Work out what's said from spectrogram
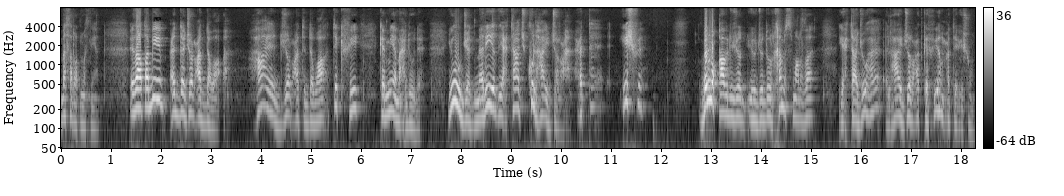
مثل رقم اثنين. إذا طبيب عنده جرعة دواء هاي جرعة الدواء تكفي كمية محدودة. يوجد مريض يحتاج كل هاي الجرعة حتى يشفى. بالمقابل يوجدون خمس مرضى يحتاجوها هاي الجرعة تكفيهم حتى يعيشون.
